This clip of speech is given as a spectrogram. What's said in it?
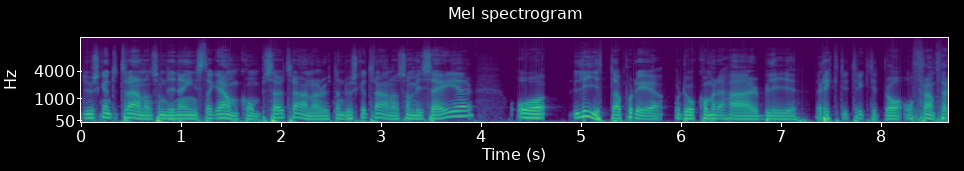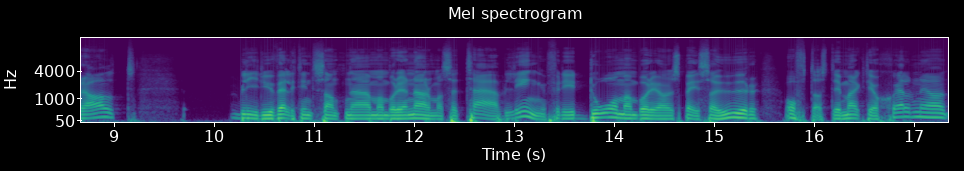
du ska inte träna som dina Instagramkompisar tränar utan du ska träna som vi säger och lita på det och då kommer det här bli riktigt, riktigt bra och framförallt blir det ju väldigt intressant när man börjar närma sig tävling för det är då man börjar spacea ur oftast. Det märkte jag själv när jag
